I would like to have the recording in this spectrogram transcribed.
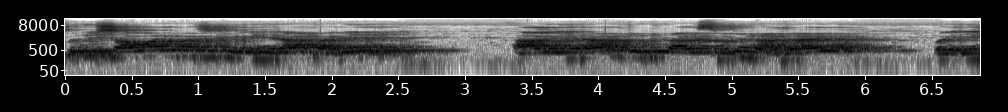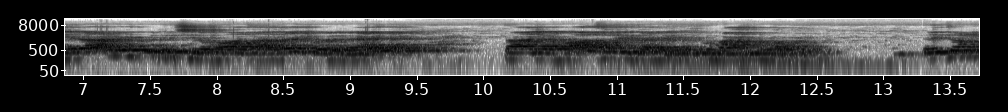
যদি শাওয়াল মাসে কেউ হেরাম বাঁধে, আর এহরাম যদি তার ছুটে না যায়, ওই এহরামে যদি সে হজ আদায় করে নেয়, তাহলে হজ হয়ে যাবে কিন্তু মাকরু হবে এই জন্য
